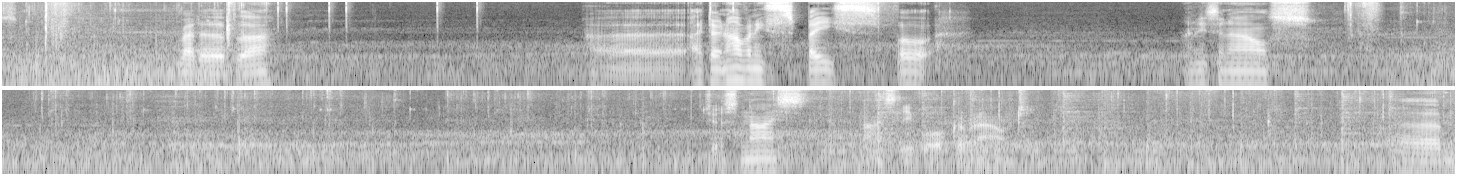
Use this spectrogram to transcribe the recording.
Some red herb there. Uh, I don't have any space for anything else. Just nice, nicely walk around. Um,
